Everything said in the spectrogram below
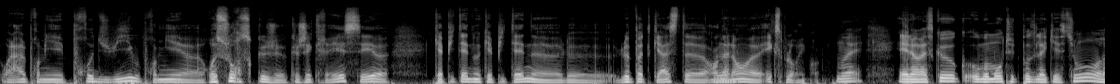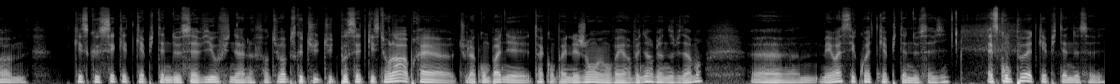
voilà, le premier produit ou premier euh, ressource que, je- que j'ai créé, c'est euh, Capitaine au Capitaine, le, le podcast, en Ouais. allant explorer. Quoi. Ouais. Et alors, est-ce que au moment où tu te poses la question, qu'est-ce que c'est qu'être capitaine de sa vie au final? Enfin, tu vois, parce que tu, tu te poses cette question-là. Après, tu l'accompagnes et t'accompagnes les gens, et on va y revenir bien évidemment. Euh, mais ouais, c'est quoi être capitaine de sa vie? Est-ce qu'on peut être capitaine de sa vie?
